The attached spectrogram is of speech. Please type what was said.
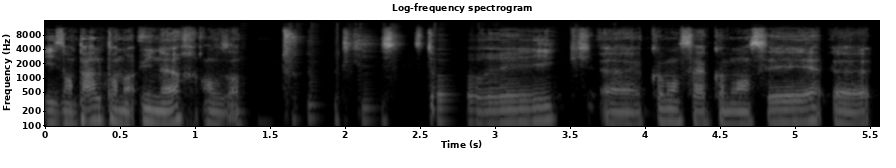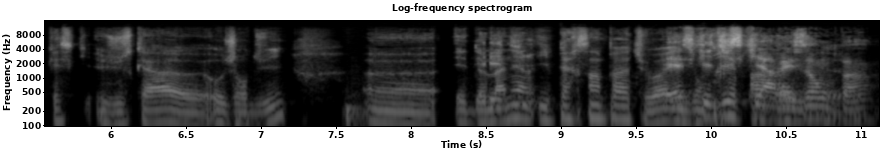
Ils en parlent pendant une heure en faisant toute l'historique, comment ça a commencé, jusqu'à aujourd'hui, et de manière hyper sympa, tu vois. Est-ce qu'ils disent qu'il a raison ou pas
